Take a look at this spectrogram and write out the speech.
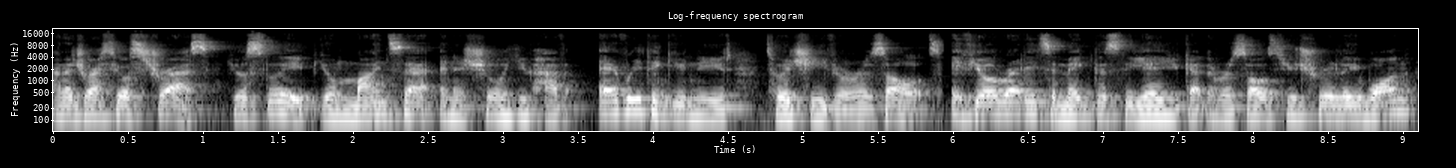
and address your stress, your sleep, your mindset, and ensure you have everything you need to achieve your results. If you're ready to make this the year you get the results you truly want,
